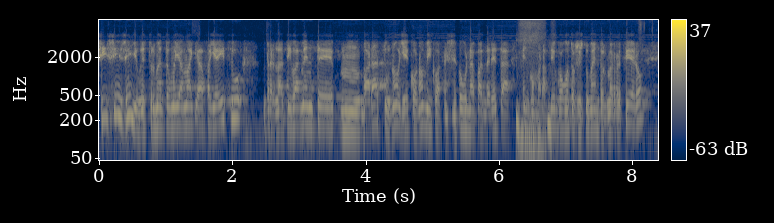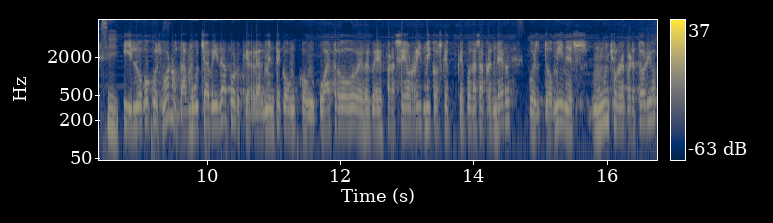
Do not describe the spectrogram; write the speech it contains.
Sí, sí, sí, y un instrumento muy afalladizo, relativamente mm, barato ¿no? y económico, hacerse con una pandereta en comparación con otros instrumentos, me refiero. Sí. Y luego, pues bueno, da mucha vida porque realmente con, con cuatro eh, eh, fraseos rítmicos que, que puedas aprender, pues domines mucho repertorio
